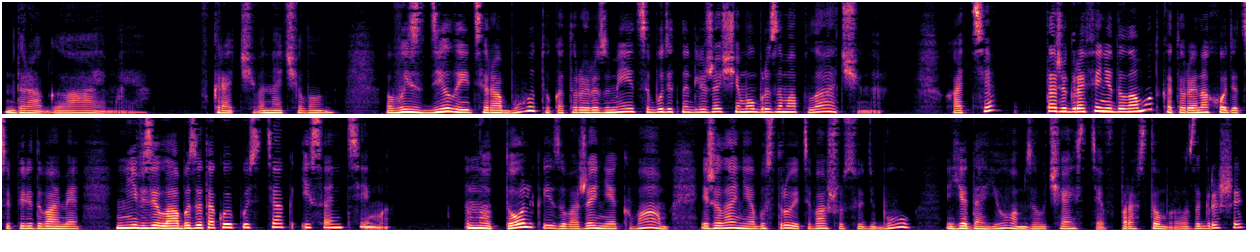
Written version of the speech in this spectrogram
«Дорогая моя», — вкратчиво начал он, — «вы сделаете работу, которая, разумеется, будет надлежащим образом оплачена. Хотя Та же графиня Деламот, которая находится перед вами, не взяла бы за такой пустяк и сантима. Но только из уважения к вам и желания обустроить вашу судьбу я даю вам за участие в простом розыгрыше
